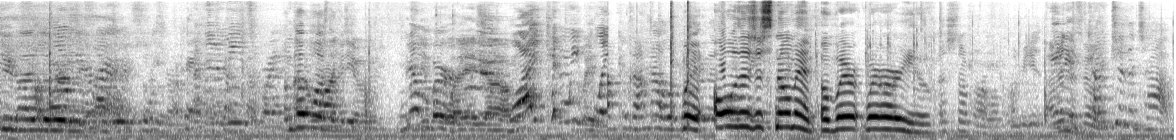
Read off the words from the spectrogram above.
Dude, I literally. I'm gonna pause the video. Number. Um, Why can we play? Because I'm not looking. Wait, oh, there's a snowman. Oh, where, where are you? That's no problem. I mean, I'm in the Come to the top.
